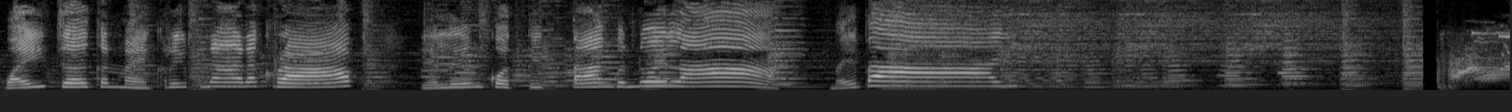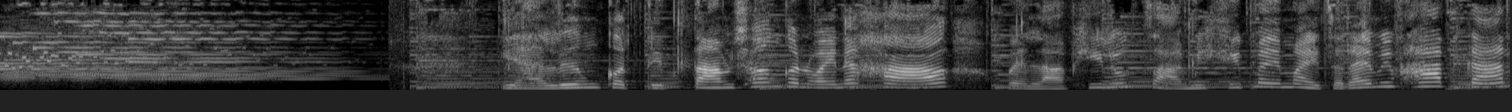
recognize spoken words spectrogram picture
ไว้เจอกันใหม่คลิปหน้านะครับ อย่าลืมกดติดตามกันด้วยล่ะ บ๊ายบาย อย่าลืมกดติดตามช่องกันไว้นะคะ เวลาพี่ลูกจ๋ามีคลิปใหม่ ๆ จะได้ไม่พลาดกัน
